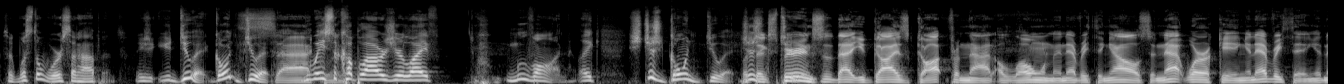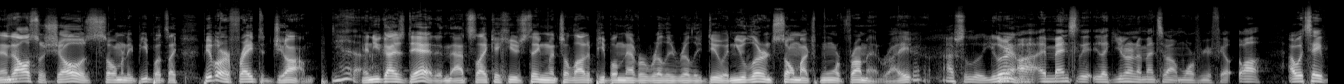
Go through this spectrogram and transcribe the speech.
It's like, what's the worst that happens? You, you do it. Go and do it. You waste a couple hours of your life, move on. Like just go and do it. But just the do it. experience that you guys got from that alone and everything else and networking and everything. And it also shows so many people. It's like people are afraid to jump. Yeah. And you guys did. And that's like a huge thing, which a lot of people never really, really do. And you learn so much more from it, right? Absolutely. You learn Yeah. uh, immensely. Like you learn an immense amount more from your field. Well, I would say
